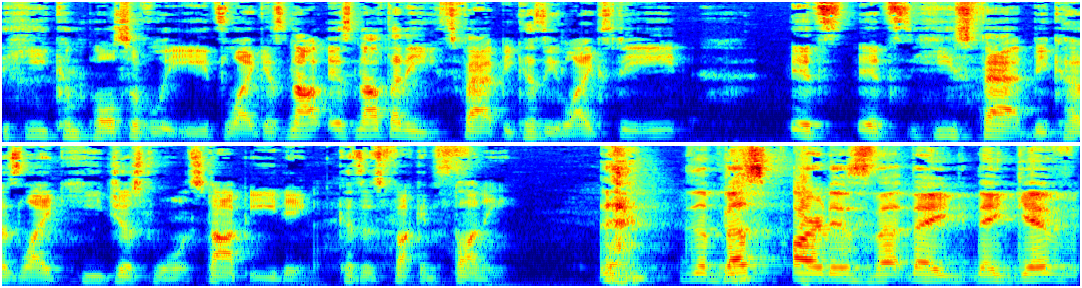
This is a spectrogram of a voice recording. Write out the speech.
he compulsively eats. Like it's not it's not that he's fat because he likes to eat. It's it's he's fat because like he just won't stop eating because it's fucking funny. The best part is that they they give.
